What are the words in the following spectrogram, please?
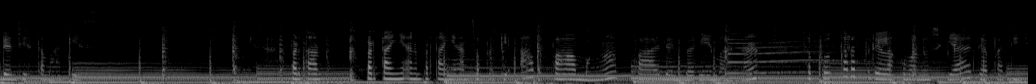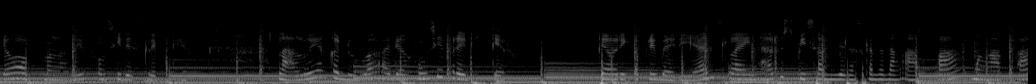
dan sistematis. Pertanyaan-pertanyaan seperti apa, mengapa, dan bagaimana seputar perilaku manusia dapat dijawab melalui fungsi deskriptif. Lalu yang kedua ada fungsi prediktif. Teori kepribadian selain harus bisa menjelaskan tentang apa, mengapa,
